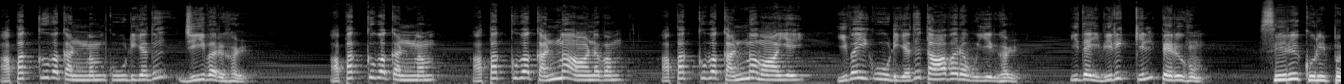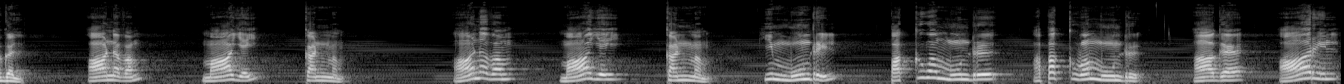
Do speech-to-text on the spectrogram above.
அபக்குவ கண்மம் கூடியது ஜீவர்கள். அபக்குவ கண்மம் அபக்குவ கண்ம ஆணவம் அபக்குவ கண்ம மாயை இவை கூடியது தாவர உயிர்கள். இதை விரிக்கில் பெருகும். சிறு குறிப்புகள். ஆணவம் மாயை கண்மம். ஆணவம் மாயை கண்மம். இம்மூன்றில் பக்குவம் மூன்று அபக்குவம் மூன்று. ஆக ஆறில்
